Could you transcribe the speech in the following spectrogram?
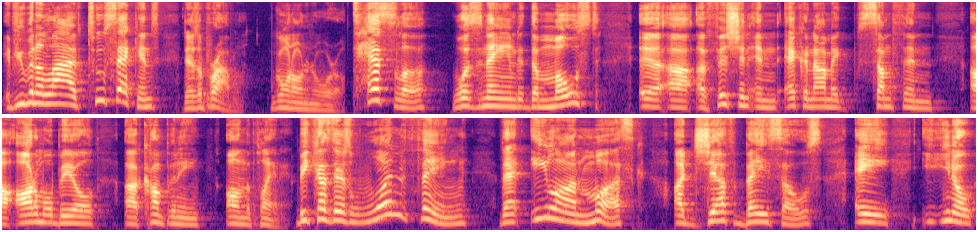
If you've been alive two seconds, there's a problem going on in the world. Tesla was named the most uh, uh, efficient and economic something uh, automobile uh, company on the planet. Because there's one thing that Elon Musk, a Jeff Bezos, a you know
